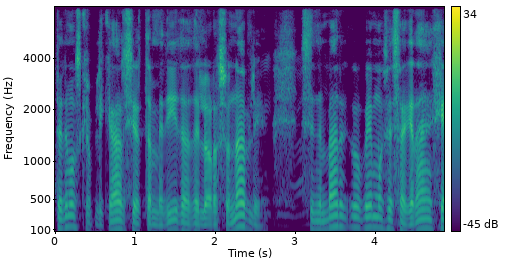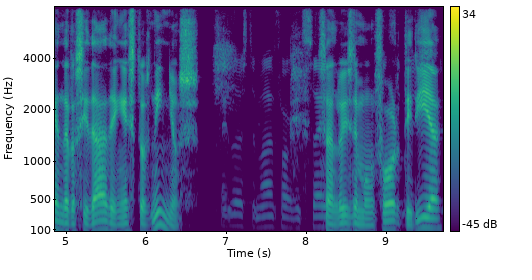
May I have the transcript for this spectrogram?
tenemos que aplicar cierta medida de lo razonable. Sin embargo, vemos esa gran generosidad en estos niños. San Luis de Montfort diría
